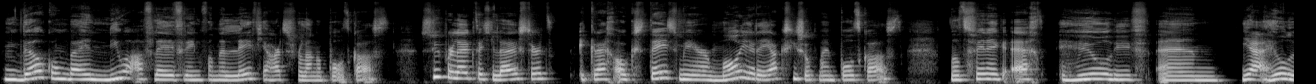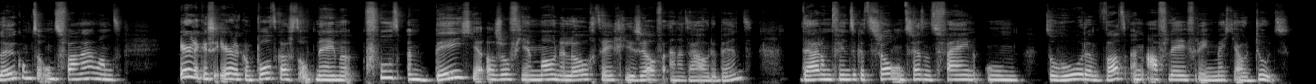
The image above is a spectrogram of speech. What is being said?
Welkom bij een nieuwe aflevering van de Leef je hartsverlangen podcast. Superleuk dat je luistert. Ik krijg ook steeds meer mooie reacties op mijn podcast. Dat vind ik echt heel lief en ja, heel leuk om te ontvangen. Want eerlijk is eerlijk, een podcast opnemen voelt een beetje alsof je een monoloog tegen jezelf aan het houden bent. Daarom vind ik het zo ontzettend fijn om te horen wat een aflevering met jou doet.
